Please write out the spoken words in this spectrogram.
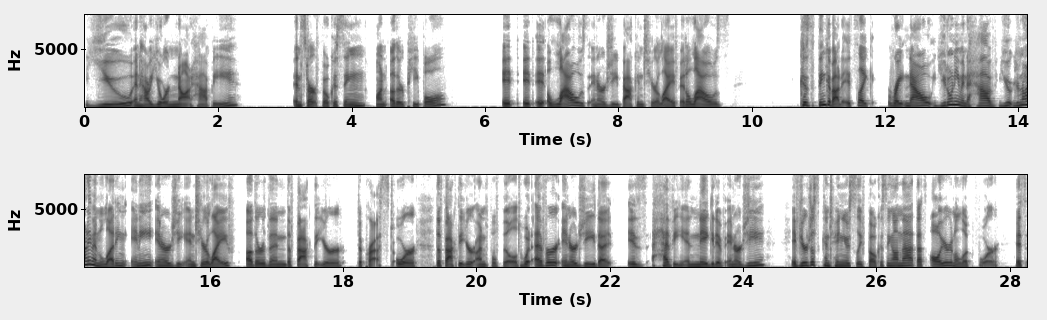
you and how you're not happy and start focusing on other people, it it it allows energy back into your life. It allows cuz think about it. It's like right now you don't even have you're, you're not even letting any energy into your life other than the fact that you're depressed or the fact that you're unfulfilled. Whatever energy that is heavy and negative energy, if you're just continuously focusing on that, that's all you're going to look for. It's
